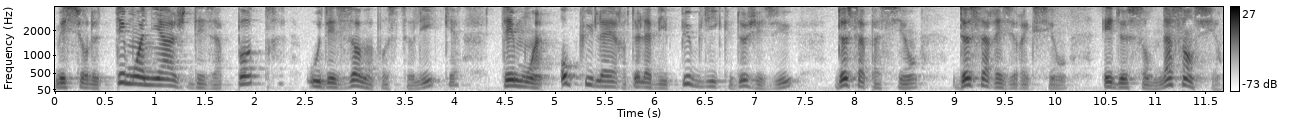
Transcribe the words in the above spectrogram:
mais sur le témoignage des apôtres ou des hommes apostoliques, témoins oculaires de la vie publique de Jésus, de sa passion, de sa résurrection et de son ascension.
